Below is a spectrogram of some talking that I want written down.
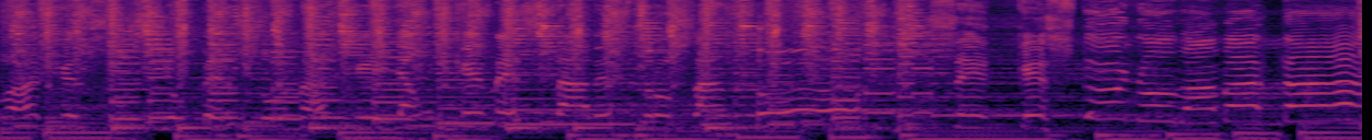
Aquel sucio personaje y aunque me está destrozando, sé que esto no va a matarme.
